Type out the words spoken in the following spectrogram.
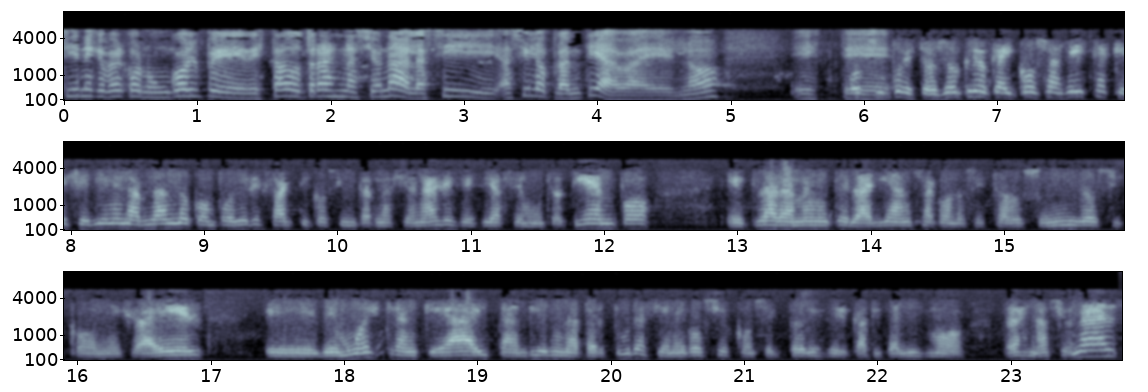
tiene que ver con un golpe de Estado transnacional, así, así lo planteaba él, ¿no? Este... Por supuesto, yo creo que hay cosas de estas que se vienen hablando con poderes fácticos internacionales desde hace mucho tiempo. Eh, claramente la alianza con los Estados Unidos y con Israel eh, demuestran que hay también una apertura hacia negocios con sectores del capitalismo transnacional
